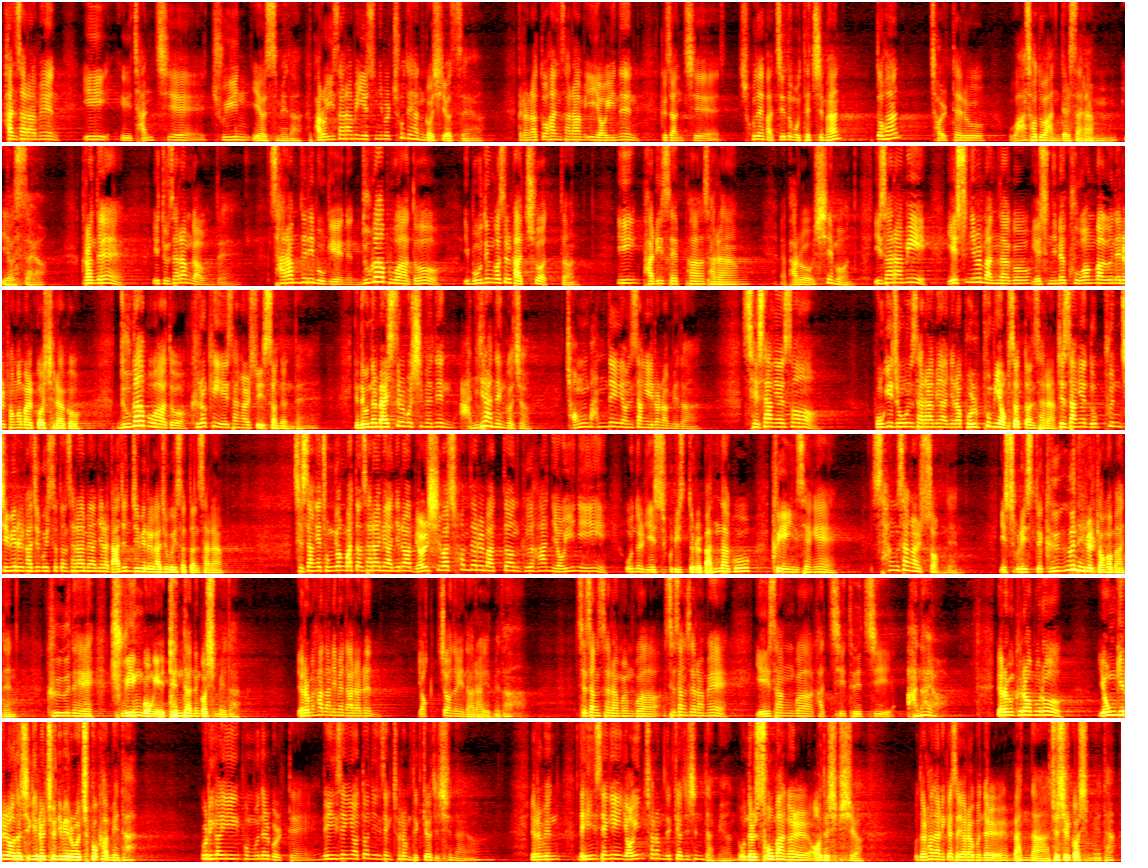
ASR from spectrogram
한 사람은 이 잔치의 주인이었습니다. 바로 이 사람이 예수님을 초대한 것이었어요. 그러나 또 한 사람 이 여인은 그 잔치에 초대받지도 못했지만 또한 절대로 와서도 안 될 사람이었어요. 그런데 이 두 사람 가운데 사람들이 보기에는 누가 보아도 이 모든 것을 갖추었던 이 바리세파 사람 바로 시몬 이 사람이 예수님을 만나고 예수님의 구원과 은혜를 경험할 것이라고 누가 보아도 그렇게 예상할 수 있었는데 근데 오늘 말씀을 보시면은 아니라는 거죠. 정반대의 현상이 일어납니다. 세상에서 보기 좋은 사람이 아니라 볼품이 없었던 사람, 세상에 높은 지위를 가지고 있었던 사람이 아니라 낮은 지위를 가지고 있었던 사람, 세상에 존경받던 사람이 아니라 멸시와 천대를 받던 그 한 여인이 오늘 예수 그리스도를 만나고 그의 인생에 상상할 수 없는 예수 그리스도의 그 은혜를 경험하는 그 은혜의 주인공이 된다는 것입니다. 여러분, 하나님의 나라는 역전의 나라입니다. 세상 사람과 세상 사람의 예상과 같이 되지 않아요. 여러분 그러므로 용기를 얻으시기를 주님 이름으로 축복합니다. 우리가 이 본문을 볼 때 내 인생이 어떤 인생처럼 느껴지시나요? 여러분 내 인생이 여인처럼 느껴지신다면 오늘 소망을 얻으십시오. 오늘 하나님께서 여러분을 만나 주실 것입니다.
